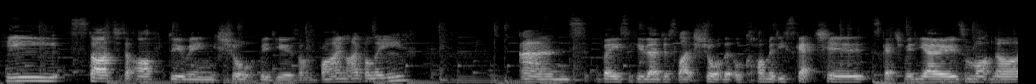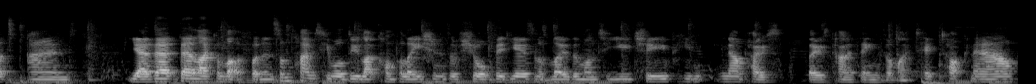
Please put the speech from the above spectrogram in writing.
He started off doing short videos on Vine, I believe. And basically they're just like short little comedy sketches, sketch videos and whatnot. And yeah, they're, they're like a lot of fun and sometimes he will do like compilations of short videos and upload them onto YouTube. He, he now posts those kind of things on like TikTok now.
